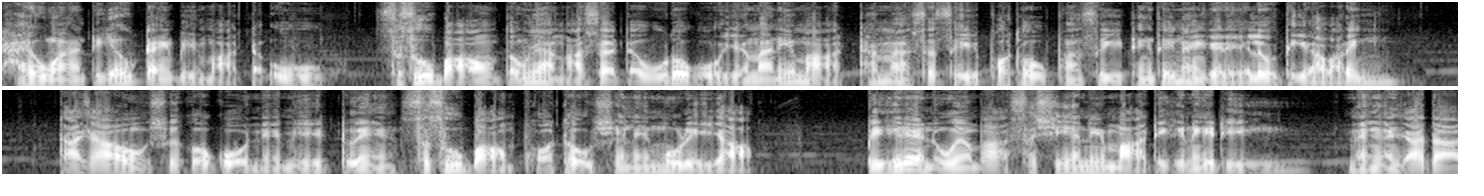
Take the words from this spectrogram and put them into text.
ထိုင်ဝမ်တရုတ်တိုင်ပေမှာ2ဦးစစုပေါင်း352ဦးတို့ကိုယမန်နေ့မှာထပ်မံစစ်ဆေးဖော်ထုတ်ဖမ်းဆီးထိန်းသိမ်းနိုင်ခဲ့တယ်လို့သိရပါတယ်။ဒါကြောင့်ရွှေကုတ်ကိုနယ်မြေတွင်စစုပေါင်းဖော်ထုတ်ရှင်းလင်းမှုတွေရောက်ပြီးခဲ့တဲ့နိုဝင်ဘာ18ရက်နေ့မှဒီကနေ့ထိနိုင်ငံသား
